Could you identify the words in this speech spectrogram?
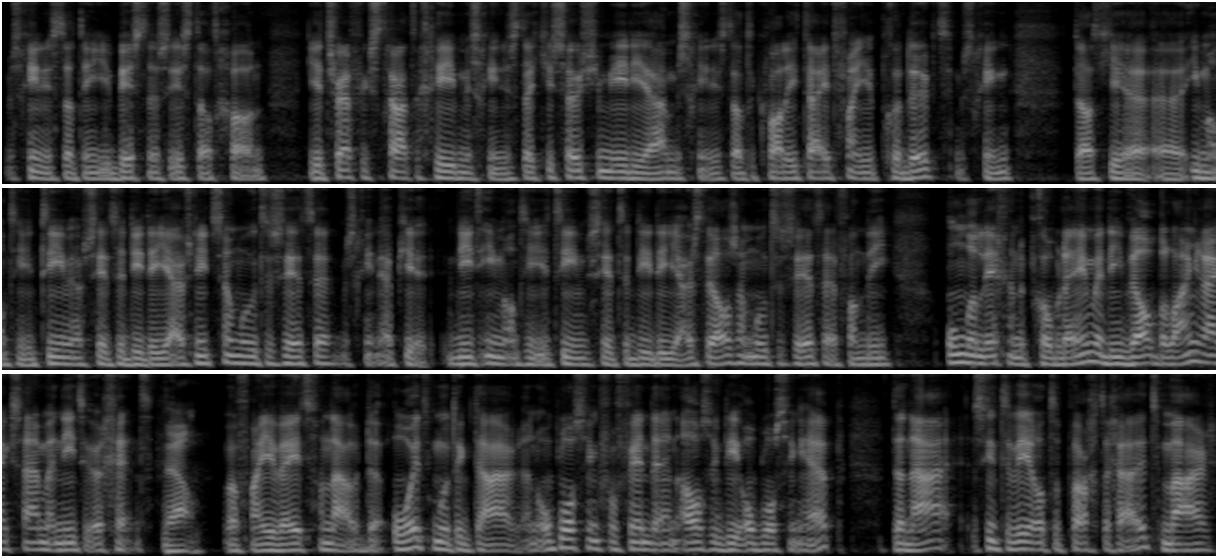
Misschien is dat in je business, is dat gewoon je traffic strategie. Misschien is dat je social media, misschien is dat de kwaliteit van je product. Misschien dat je eh, iemand in je team hebt zitten die er juist niet zou moeten zitten. Misschien heb je niet iemand in je team zitten die er juist wel zou moeten zitten. Van die onderliggende problemen die wel belangrijk zijn, maar niet urgent. Ja, Waarvan je weet van nou, de, ooit moet ik daar een oplossing voor vinden. En als ik die oplossing heb, daarna ziet de wereld er prachtig uit. Maar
